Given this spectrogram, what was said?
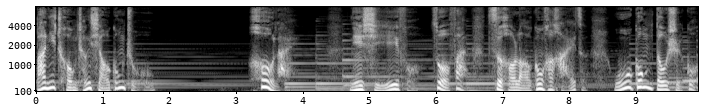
把你宠成小公主。后来，你洗衣服、做饭、伺候老公和孩子，无功都是过，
